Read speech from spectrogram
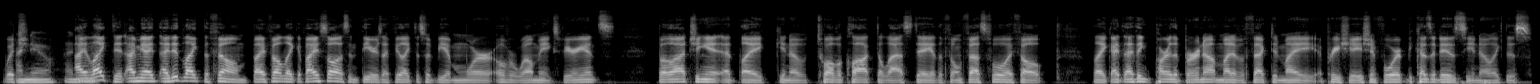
Which I knew. I, knew. I liked it. I mean, I, I did like the film, but I felt like if I saw this in theaters, I feel like this would be a more overwhelming experience. But watching it at like you know twelve o'clock the last day of the film festival, I felt like I, I think part of the burnout might have affected my appreciation for it because it is you know like this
